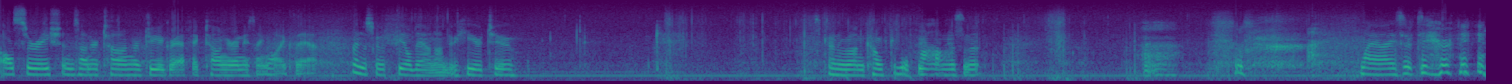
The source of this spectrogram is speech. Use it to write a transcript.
ulcerations on her tongue or geographic tongue or anything like that. I'm just going to feel down under here too. Okay. It's kind of an uncomfortable feeling, uh-huh. isn't it? My eyes are tearing.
